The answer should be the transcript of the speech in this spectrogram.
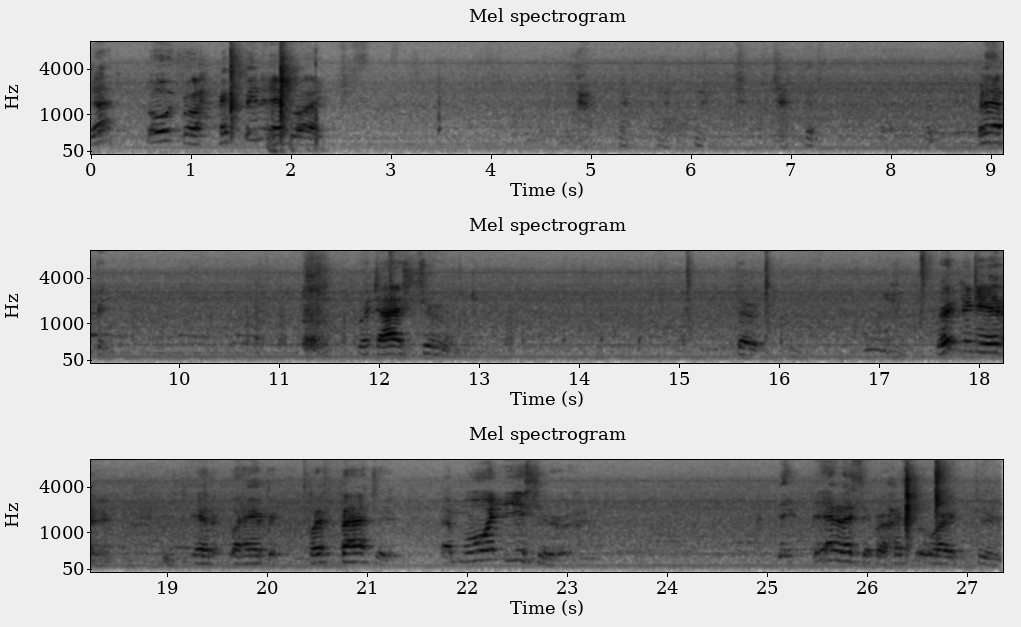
That goes for husband and wife. What happened? will die soon. So, work together, together will happen much faster and more easier. The, the to work too.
